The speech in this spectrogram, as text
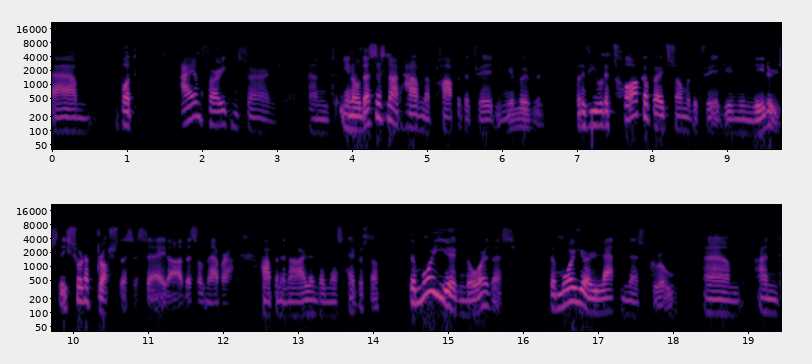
Um, but I am very concerned and, you know, this is not having a pop at the trade union movement. But if you were to talk about some of the trade union leaders, they sort of brush this aside. Ah, this will never happen in Ireland and this type of stuff. The more you ignore this, the more you're letting this grow. Um, and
